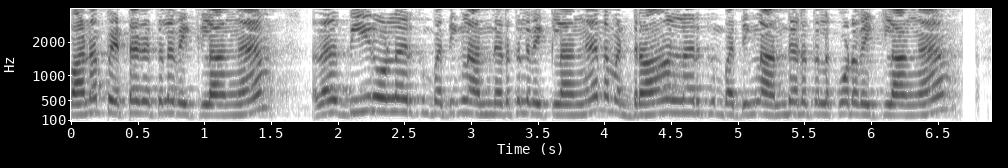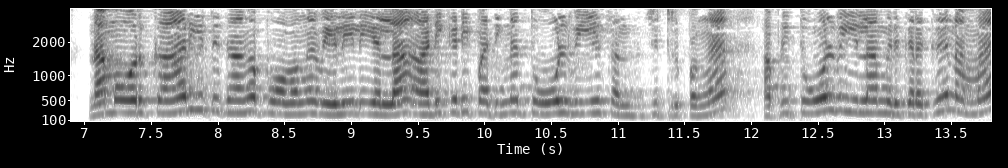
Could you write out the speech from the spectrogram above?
பணப்பெட்டகத்தில் வைக்கலாங்க. அதாவது பீரோலாம் இருக்கும் பார்த்தீங்களா அந்த இடத்துல வைக்கலாங்க. நம்ம ட்ராலாம் இருக்கும் பார்த்தீங்களா அந்த இடத்துல கூட வைக்கலாங்க. நம்ம ஒரு காரியத்துக்காக போவாங்க வெளியில எல்லாம் அடிக்கடி பார்த்தீங்கன்னா தோல்வியே சந்திச்சுட்டு இருப்போங்க அப்படி தோல்வி இல்லாமல் இருக்கிறதுக்கு நம்ம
